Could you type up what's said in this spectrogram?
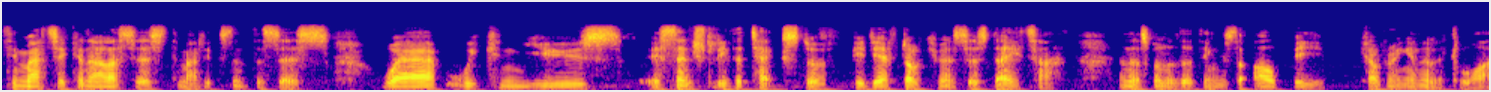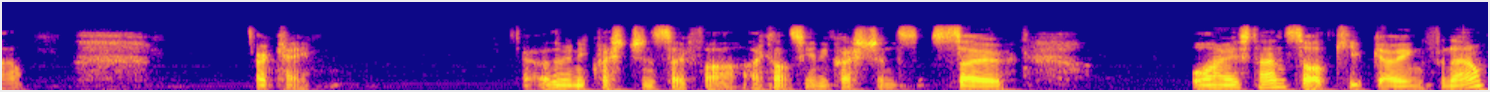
thematic analysis, thematic synthesis, where we can use essentially the text of PDF documents as data, and that's one of the things that I'll be covering in a little while. Okay. Are there any questions so far? I can't see any questions. So, raised hands, so I'll keep going for now.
